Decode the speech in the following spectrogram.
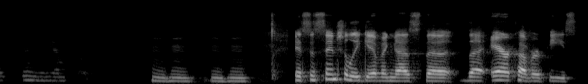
extremely important. Mm-hmm, mm-hmm. It's essentially giving us the the air cover piece.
